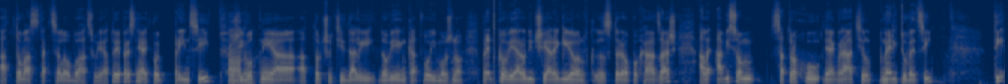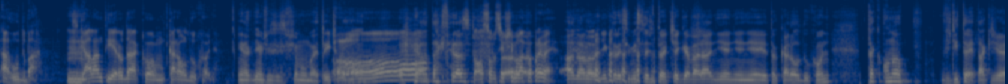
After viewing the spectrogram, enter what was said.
a to vás tak celé obohacuje. A to je presne aj tvoj princíp Áno. životný a, a to, čo ti dali do vienka tvoji možno predkovia, rodičia, región, z ktorého pochádzaš. Ale aby som sa trochu nejak vrátil k meritu veci, ty a hudba. Mm. Z Galanty je rodákom Karol Duchoň. Inak neviem, či si všimol moje tričko. Oh, ja, tak teraz, to som si všimol ako prvé. Áno, áno, niektorí si myslia, že to je Che Guevara. Nie, nie, nie, je to Karol Duchoň. Tak ono, vždy to je tak, že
